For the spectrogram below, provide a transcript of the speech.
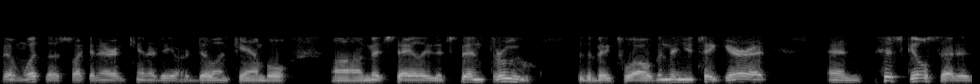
been with us, like an Eric Kennedy or Dylan Campbell uh, Mitch Daly that's been through the Big 12. And then you take Garrett, and his skill set is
